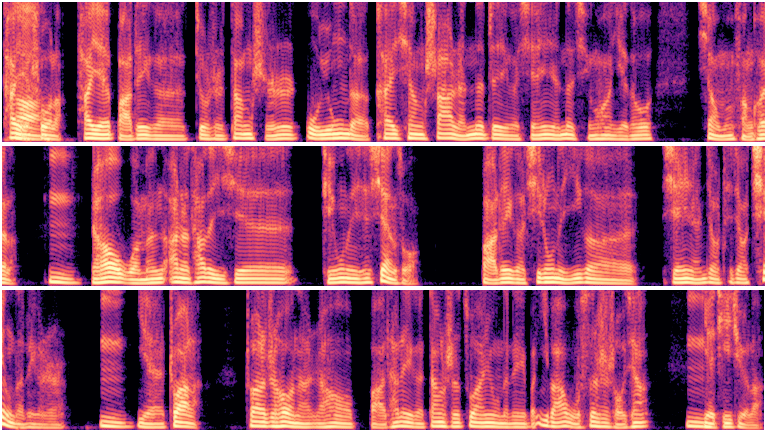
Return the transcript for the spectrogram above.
他啊也说了，他也把这个就是当时雇佣的开枪杀人的这个嫌疑人的情况也都向我们反馈了。嗯然后我们按照他的一些提供的一些线索，把这个其中的一个嫌疑人叫这叫庆子这个人嗯也抓了。抓了之后呢，然后把他这个当时作案用的这把一把五四式手枪嗯，也提取了。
